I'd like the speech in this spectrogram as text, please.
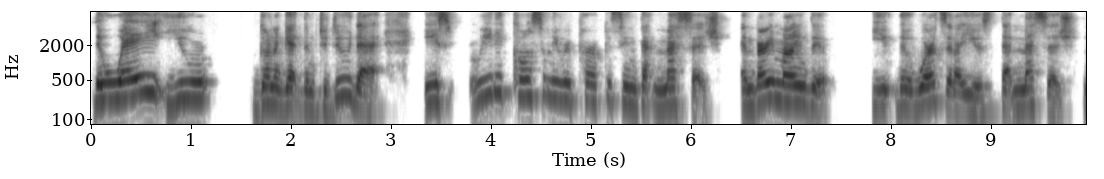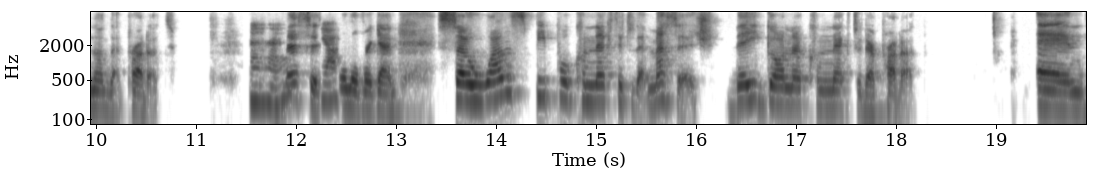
The way you're gonna get them to do that is really constantly repurposing that message. And bear in mind the, you, the words that I use, that message, not that product mm-hmm. message yeah. all over again. So once people connected to that message, they gonna connect to their product. And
